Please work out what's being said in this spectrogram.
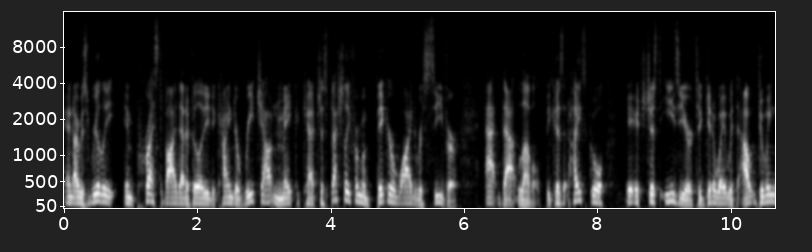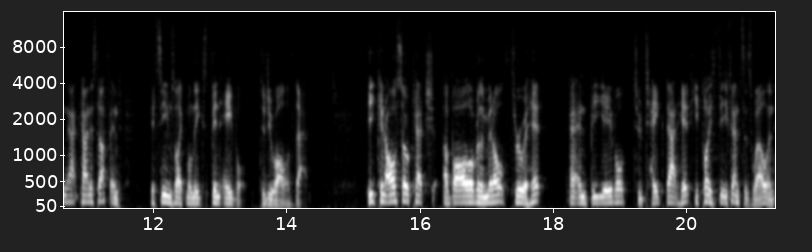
And I was really impressed by that ability to kind of reach out and make a catch, especially from a bigger wide receiver at that level. Because at high school, it's just easier to get away without doing that kind of stuff. And it seems like Malik's been able to do all of that. He can also catch a ball over the middle through a hit and be able to take that hit. He plays defense as well and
